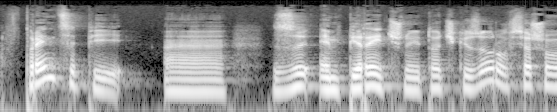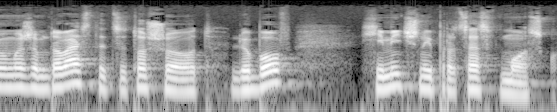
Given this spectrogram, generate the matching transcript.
в принципі. Е, з емпіричної точки зору, все, що ми можемо довести, це то, що от любов хімічний процес в мозку.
